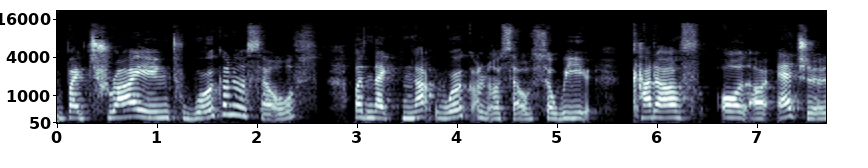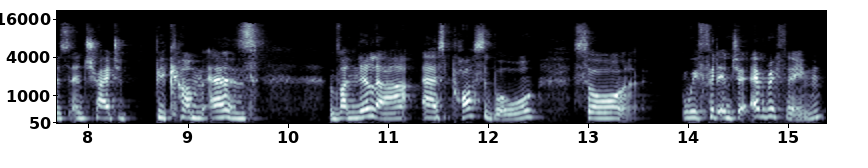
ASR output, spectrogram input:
by trying to work on ourselves, but like not work on ourselves so we cut off all our edges and try to become as vanilla as possible. So we fit into everything.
